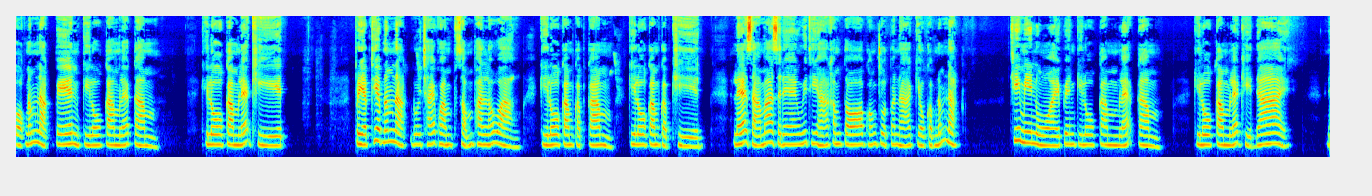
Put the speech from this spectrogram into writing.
บอกน้ำหนักเป็นกิโลกรัมและกรัม กิโลกรัมและขีด เปรียบเทียบน้ำหนักโดยใช้ความสัมพันธ์ระหว่าง กิโลกรัมกับกรัม กิโลกรัมกับขีด และสามารถแสดงวิธีหาคำตอบของโจทย์ปัญหาเกี่ยวกับน้ำหนัก ที่มีหน่วยเป็นกิโลกรัมและกรัม กิโลกรัมและขีดได้ เ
